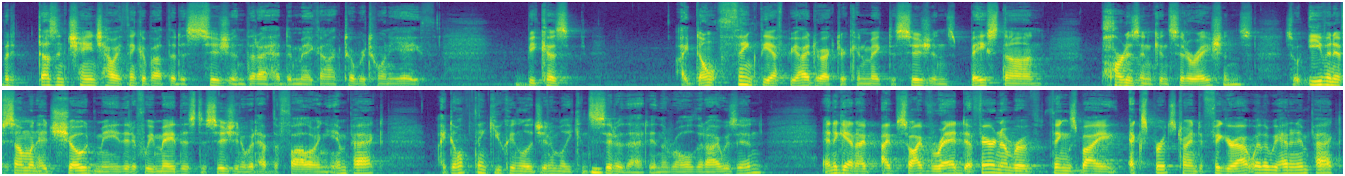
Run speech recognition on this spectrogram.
but it doesn't change how I think about the decision that I had to make on October 28th. Because I don't think the FBI director can make decisions based on partisan considerations. So even if someone had showed me that if we made this decision, it would have the following impact, I don't think you can legitimately consider that in the role that I was in. And again, I, I, so I've read a fair number of things by experts trying to figure out whether we had an impact.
